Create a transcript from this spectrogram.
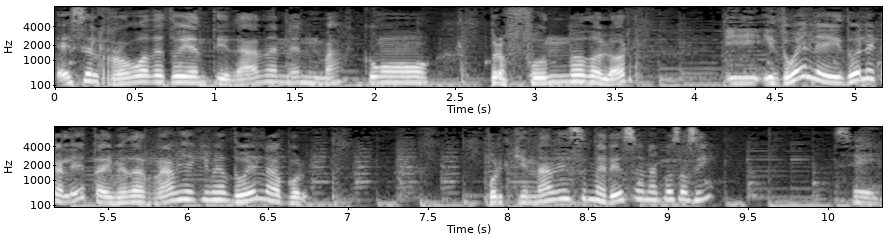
es el robo de tu identidad en el más como profundo dolor. Y, y duele, y duele caleta, y me da rabia que me duela, por, porque nadie se merece una cosa así. Sí.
